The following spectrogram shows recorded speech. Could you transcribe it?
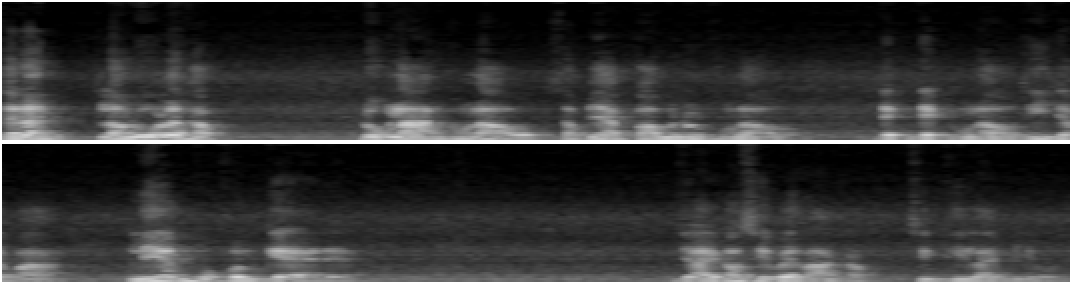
ฉะนั้นเรารู้แล้วครับ ลูกหลานของเราทรัพยากรมนุษย์ของเรา เด็กๆของเราที่จะมาเลี้ยงพวกคนแก่เนี่ยอย่าให้เขาเสียเวลากับสิ่งที่ไร้ประโยชน์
